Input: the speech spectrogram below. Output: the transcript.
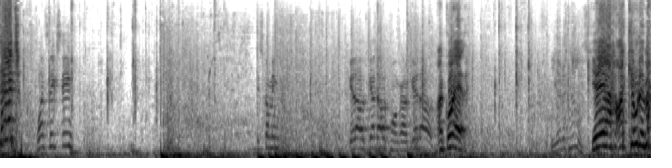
Dead. 160. He's coming. Get out, get out, Mongraal, get out. I got it. You got his nose. Yeah, yeah, I killed him. I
